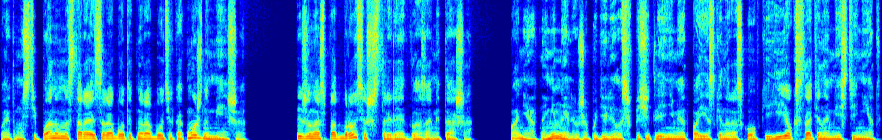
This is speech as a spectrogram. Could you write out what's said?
поэтому Степановна старается работать на работе как можно меньше. «Ты же нас подбросишь?» — стреляет глазами Таша. Понятно, Нинель уже поделилась впечатлениями от поездки на раскопки. Ее, кстати, на месте нет.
